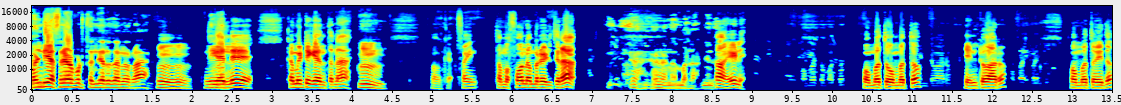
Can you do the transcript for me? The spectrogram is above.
ಬಂಡಿ ಹೆಸರು ಹೇಳ್ಬಿಟ್ಟು ತಂದಿರೋದಲ್ಲ ಹ್ಮ್ ಹ್ಮ್. ಈಗ ಇಲ್ಲಿ ಕಮಿಟಿಗೆ ಅಂತನಾ? ಹ್ಮ್. ಓಕೆ ಫೈನ್ ತಮ್ಮ ಫೋನ್ ನಂಬರ್ ಹೇಳ್ತೀರಾ? ಹೇಳ ನಂಬರ್ ಹಾ ಹೇಳಿ. ಒಂಬತ್ತು ಒಂಬತ್ತು ಎಂಟು ಆರು ಒಂಬತ್ತು ಐದು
